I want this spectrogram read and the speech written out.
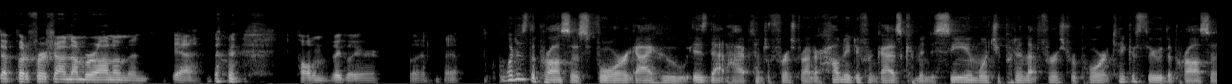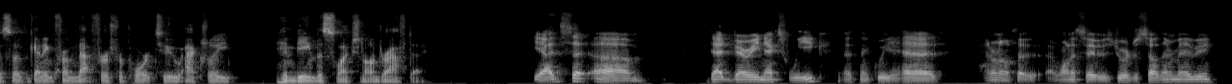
I, I, put a first round number on him, and yeah, called him a big leaguer. But yeah. What is the process for a guy who is that high potential first rounder? How many different guys come in to see him once you put in that first report? Take us through the process of getting from that first report to actually him being the selection on draft day. Yeah, I'd say um, that very next week, I think we had, I don't know if that, I want to say it was Georgia Southern maybe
